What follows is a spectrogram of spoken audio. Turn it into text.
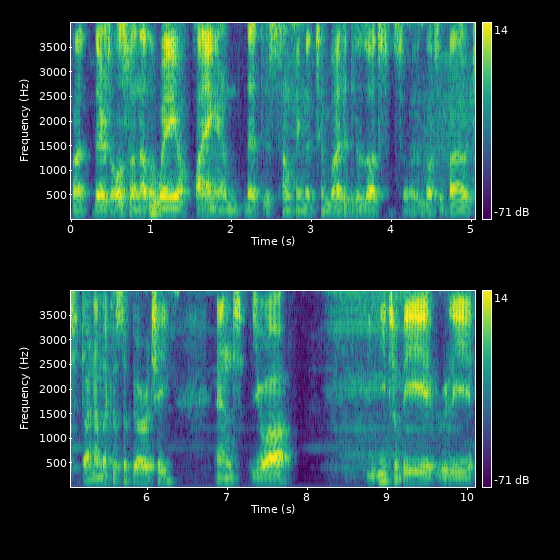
But there's also another way of playing, and that is something that Tim Walter did a lot. So a lot about dynamical superiority, and you are you need to be really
